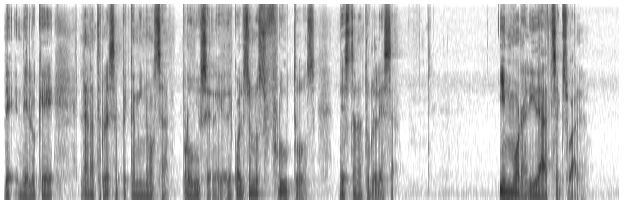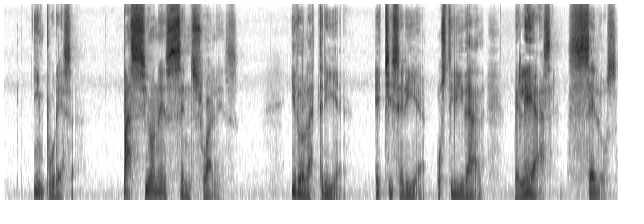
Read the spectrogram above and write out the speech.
de, lo que la naturaleza pecaminosa produce, de cuáles son los frutos de esta naturaleza. Inmoralidad sexual, impureza, pasiones sensuales, idolatría, hechicería, hostilidad, peleas, celos,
